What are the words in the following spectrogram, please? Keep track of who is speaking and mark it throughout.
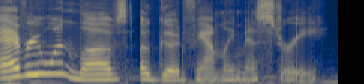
Speaker 1: Everyone loves a good family mystery,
